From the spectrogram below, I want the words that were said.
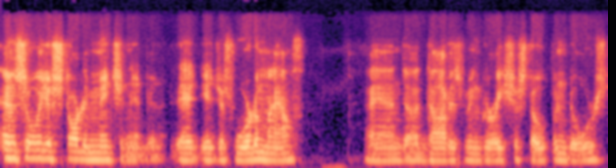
and so we just started mentioning it. It, it just word of mouth, and uh, God has been gracious to open doors.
